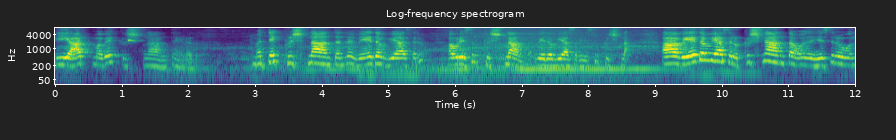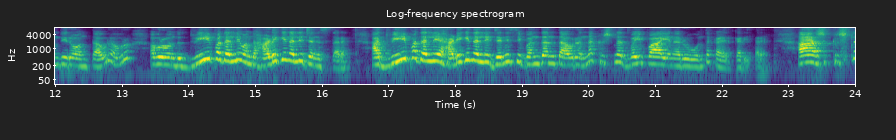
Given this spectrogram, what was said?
ಈ ಆತ್ಮವೇ ಕೃಷ್ಣ ಅಂತ ಹೇಳೋದು. ಮತ್ತೆ ಕೃಷ್ಣ ಅಂತಂದ್ರೆ ವೇದವ್ಯಾಸರು ಅವ್ರ ಹೆಸರು ಕೃಷ್ಣ ಅಂತ, ವೇದವ್ಯಾಸರ ಹೆಸರು ಕೃಷ್ಣ. ಆ ವೇದವ್ಯಾಸರು ಕೃಷ್ಣ ಅಂತ ಹೆಸರು ಹೊಂದಿರೋ ಅಂತ ಅವರು ಅವರು ಅವರು ಒಂದು ದ್ವೀಪದಲ್ಲಿ ಒಂದು ಹಡಗಿನಲ್ಲಿ ಜನಿಸ್ತಾರೆ. ಆ ದ್ವೀಪದಲ್ಲಿ ಹಡಗಿನಲ್ಲಿ ಜನಿಸಿ ಬಂದಂತ ಅವರನ್ನ ಕೃಷ್ಣ ದ್ವೈಪಾಯನರು ಅಂತ ಕರೀತಾರೆ. ಆ ಕೃಷ್ಣ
